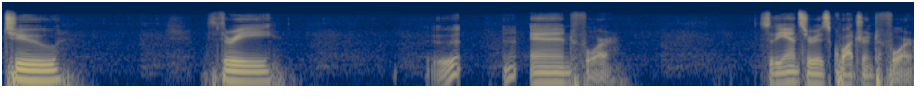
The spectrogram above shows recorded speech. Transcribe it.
2, 3, uh, uh, and 4. So the answer is quadrant 4.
